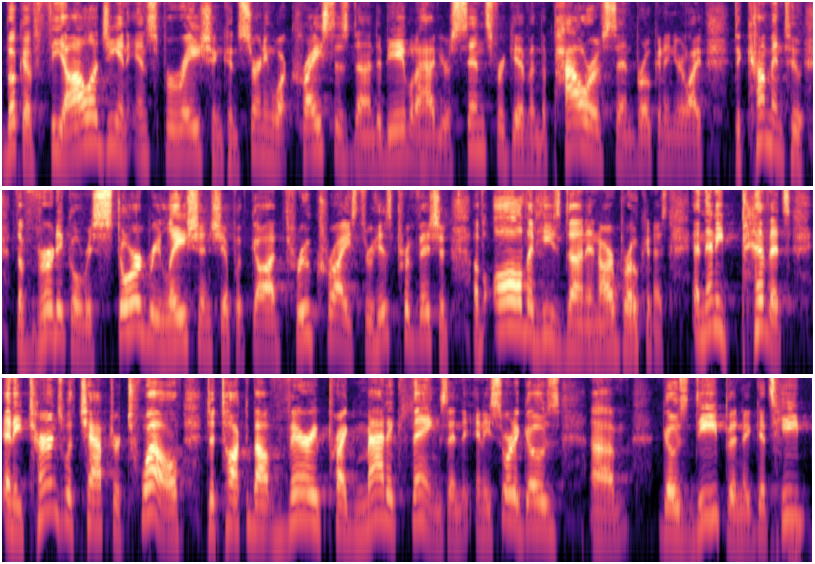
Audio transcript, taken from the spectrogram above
book of theology and inspiration concerning what Christ has done to be able to have your sins forgiven, the power of sin broken in your life, to come into the vertical, restored relationship with God through Christ, through his provision of all that he's done in our brokenness. And then he pivots and he turns with chapter 12 to talk about very pragmatic things. And, and he sort of goes, um, goes deep and it gets heat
